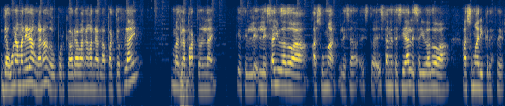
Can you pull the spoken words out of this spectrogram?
de alguna manera han ganado porque ahora van a ganar la parte offline más la parte online que les ha ayudado a, sumar, esta, necesidad les ha ayudado a, sumar y crecer.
